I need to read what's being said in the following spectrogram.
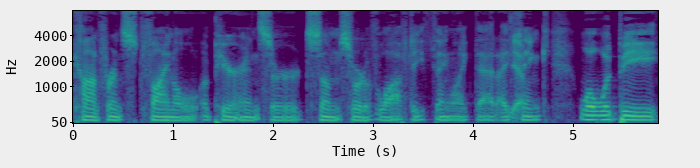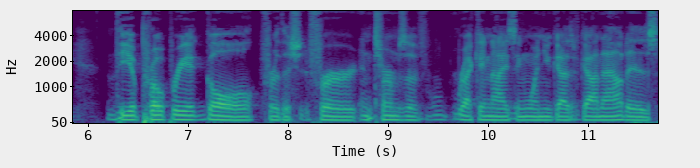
conference final appearance or some sort of lofty thing like that. I Yeah. think what would be the appropriate goal for the sh- for in terms of recognizing when you guys have gotten out is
